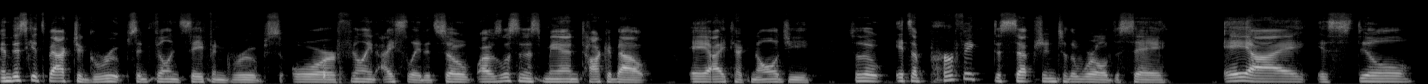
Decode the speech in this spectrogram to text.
and this gets back to groups and feeling safe in groups or feeling isolated. So I was listening to this man talk about AI technology so it's a perfect deception to the world to say AI is still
